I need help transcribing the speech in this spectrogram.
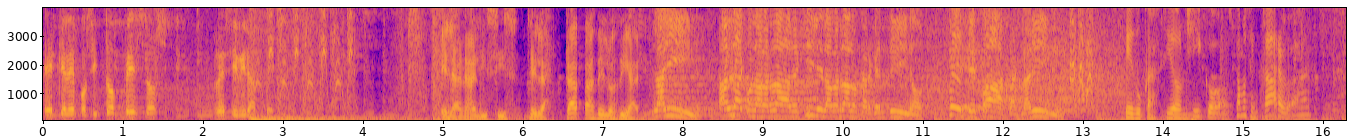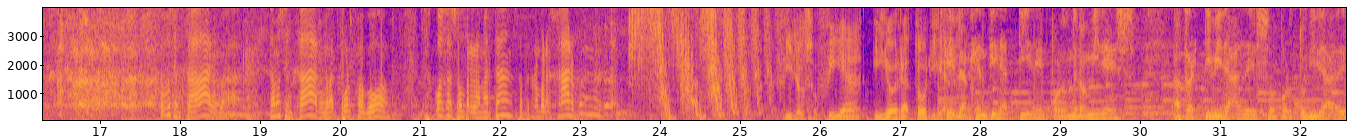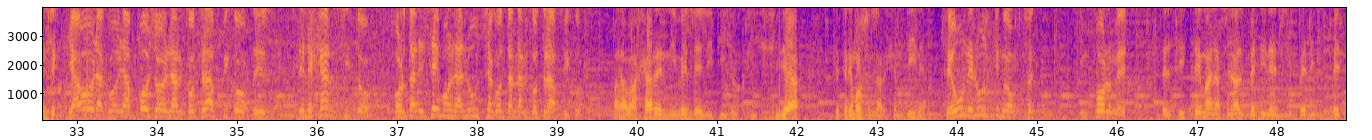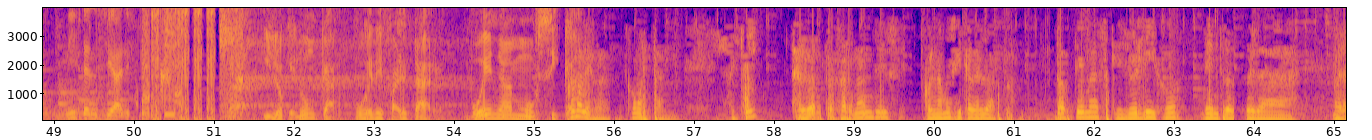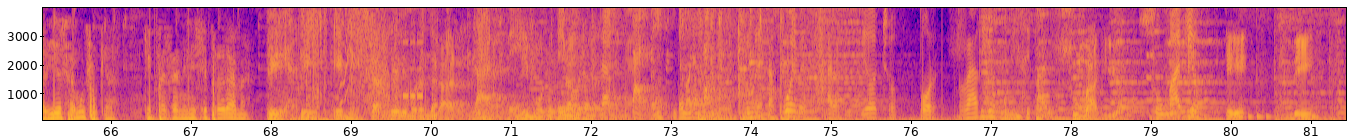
El que depositó pesos recibirá pesos. El análisis de las tapas de los diarios. Clarín, habla con la verdad, decide la verdad a los argentinos. ¿Qué te pasa, Clarín? Educación. Chicos, estamos en Harvard. Estamos en Harvard. Estamos en Harvard, por favor. Esas cosas son para la matanza, pero no para Harvard. Filosofía y oratoria. que la Argentina tiene, por donde lo mires, atractividades, oportunidades. Que ahora con el apoyo del narcotráfico, del, del ejército, fortalecemos la lucha contra el narcotráfico. Para bajar el nivel de litigiosidad que tenemos en la Argentina. Según el último informe del Sistema Nacional Penitenciario. Y lo que nunca puede faltar. Buena música. ¿Cómo les va? ¿Cómo están? Aquí Alberto Fernández con la música de Alberto. Dos temas que yo elijo dentro de la maravillosa música que pasan en ese programa. TDM. Tarde de Morondanga. Tarde de Morondanga. Lunes a jueves a las 18 por Radio Municipal. Sumario. Sumario TDM.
